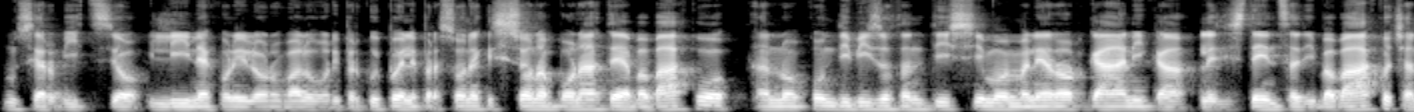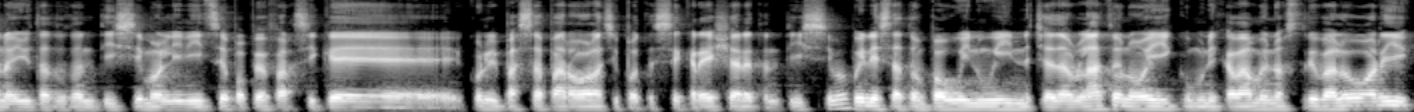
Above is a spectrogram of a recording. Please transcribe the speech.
un servizio in linea con i loro valori, per cui poi le persone che si sono abbonate a Babaco hanno condiviso tantissimo in maniera organica l'esistenza di Babaco, ci hanno aiutato tantissimo all'inizio proprio a far sì che con il passaparola si potesse crescere tantissimo, quindi è stato un po' win-win, cioè da un lato noi comunicavamo i nostri valori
